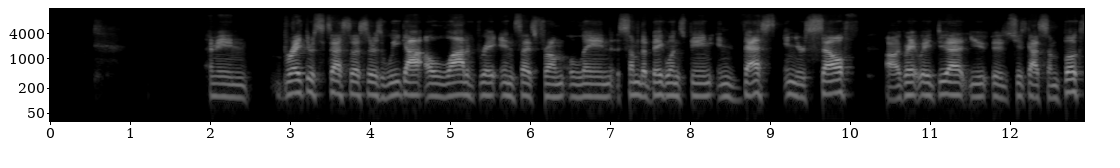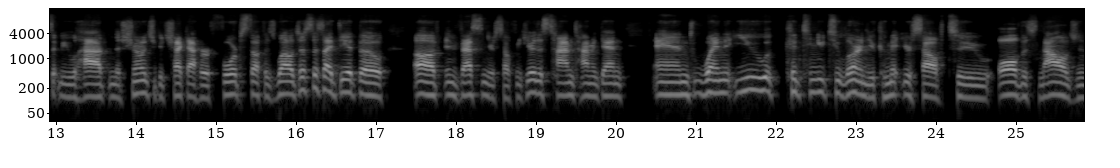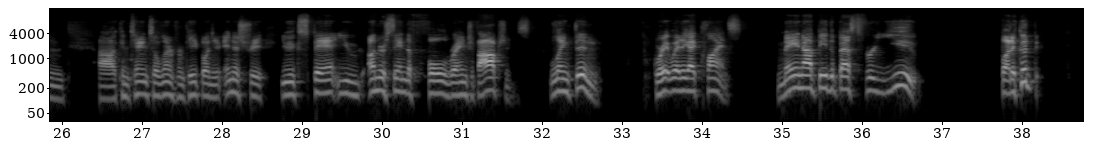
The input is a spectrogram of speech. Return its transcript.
I mean breakthrough success listeners we got a lot of great insights from elaine. Some of the big ones being invest in yourself a uh, great way to do that. You, she's got some books that we will have in the show notes. You could check out her Forbes stuff as well. Just this idea, though, of invest in yourself. We hear this time time again. And when you continue to learn, you commit yourself to all this knowledge and uh, continue to learn from people in your industry, you expand, you understand the full range of options. LinkedIn, great way to get clients. May not be the best for you, but it could be.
